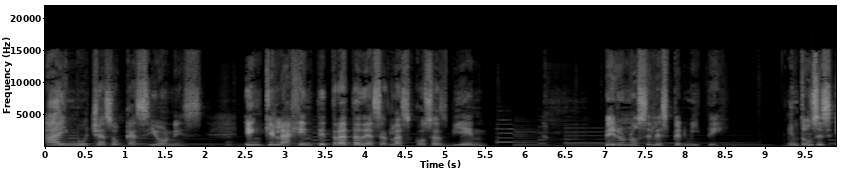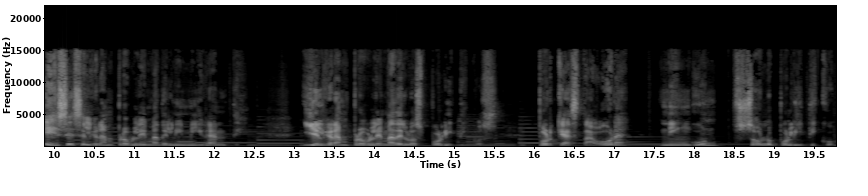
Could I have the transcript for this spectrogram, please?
hay muchas ocasiones en que la gente trata de hacer las cosas bien, pero no se les permite. Entonces ese es el gran problema del inmigrante y el gran problema de los políticos, porque hasta ahora ningún solo político,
